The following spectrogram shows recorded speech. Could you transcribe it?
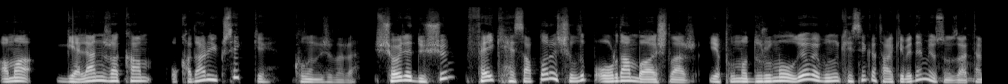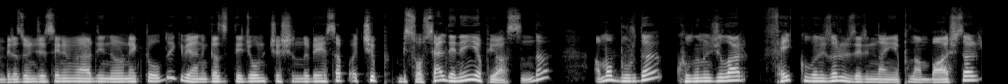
Ama gelen rakam o kadar yüksek ki kullanıcılara. Şöyle düşün, fake hesaplar açılıp oradan bağışlar yapılma durumu oluyor ve bunu kesinlikle takip edemiyorsunuz zaten. Biraz önce senin verdiğin örnekte olduğu gibi yani gazeteci 13 yaşında bir hesap açıp bir sosyal deney yapıyor aslında. Ama burada kullanıcılar fake kullanıcılar üzerinden yapılan bağışlar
